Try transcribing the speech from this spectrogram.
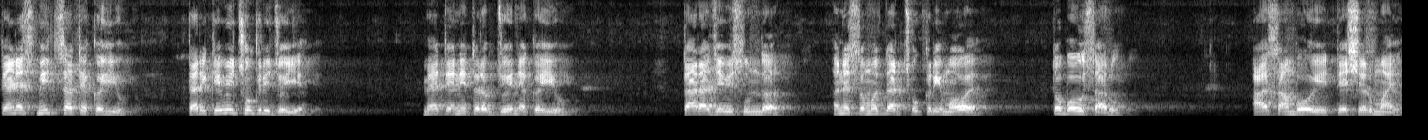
તેણે સ્મિત સાથે કહ્યું, તારે કેવી છોકરી જોઈએ? મેં તેની તરફ જોઈને કહ્યું, તારા જેવી સુંદર અને સમજદાર છોકરી મળે તો બહુ સારું. આ સાંભળી તે શરમાય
